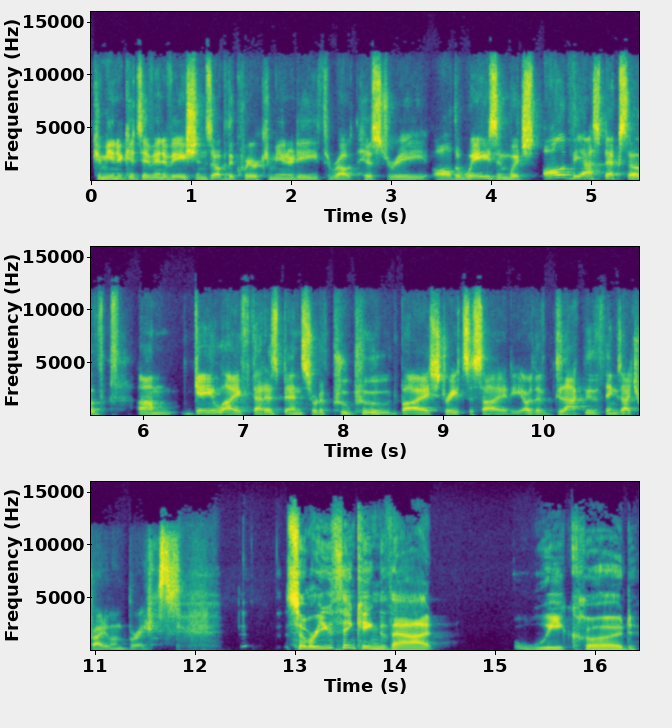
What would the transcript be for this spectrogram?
communicative innovations of the queer community throughout history, all the ways in which all of the aspects of um, gay life that has been sort of poo pooed by straight society are the, exactly the things I try to embrace. So, were you thinking that we could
